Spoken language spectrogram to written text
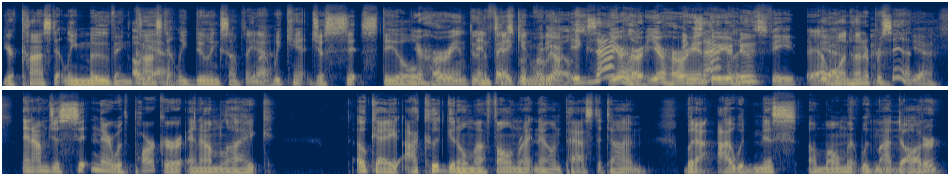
you're constantly moving, Oh, yeah. constantly doing something. Yeah. Like we can't just sit still. You're hurrying through and the Facebook taking where we are. Exactly. You're, hur- you're hurrying through your Exactly. news feed. Yeah, one hundred percent. Yeah. And I'm just sitting there with Parker, and I'm like, okay, I could get on my phone right now and pass the time, but I, I would miss a moment with my mm-hmm. daughter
